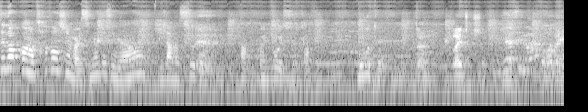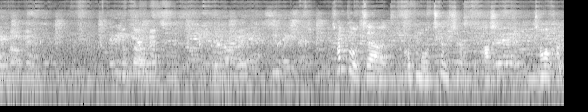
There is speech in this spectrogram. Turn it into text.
뜨겁거나 차가우시면 말씀해주세요. 이 단어 쓰고. 자 거기 누워있어요. 자 뭐부터 해? 일단 라인 적셔 내린 다음에 한 다음에 내린 다음에. 샴푸 진짜 거품 어떻게 묻히라고 다시. 정확하게.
